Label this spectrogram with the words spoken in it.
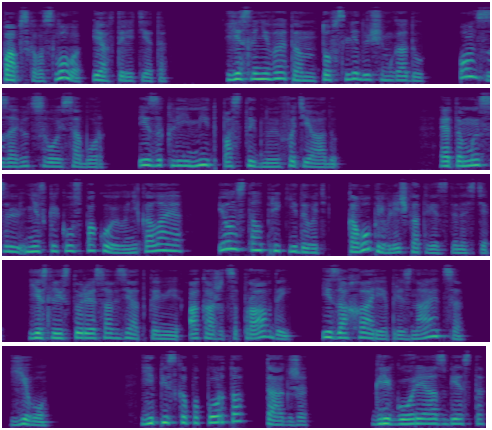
папского слова и авторитета. Если не в этом, то в следующем году он созовет свой собор и заклеймит постыдную Фатиаду. Эта мысль несколько успокоила Николая, и он стал прикидывать, кого привлечь к ответственности. Если история со взятками окажется правдой, и Захария признается, его. Епископа Порто также. Григория Асбеста.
